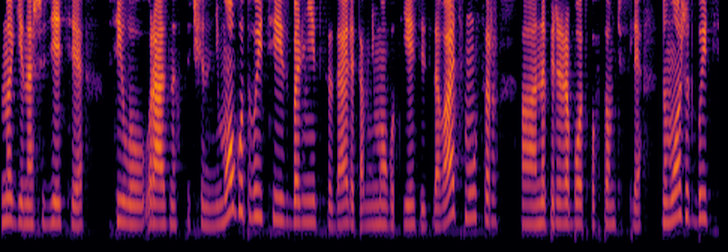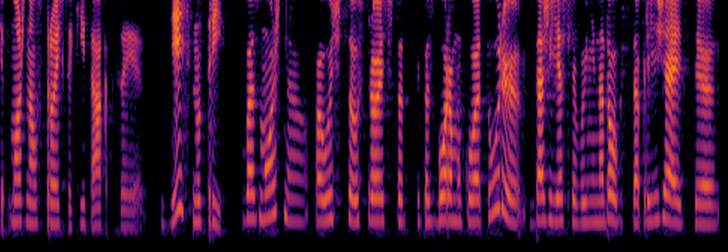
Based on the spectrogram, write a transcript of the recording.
многие наши дети в силу разных причин не могут выйти из больницы, да, или там не могут ездить сдавать мусор а, на переработку в том числе. Но, может быть, можно устроить какие-то акции здесь, внутри, Возможно, получится устроить что-то типа сбора макулатуры, даже если вы ненадолго сюда приезжаете,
